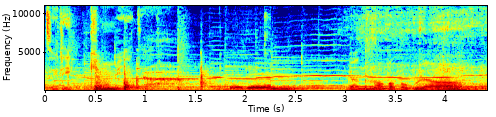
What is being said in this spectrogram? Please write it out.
드리킵니다. 면 먹어보고요.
